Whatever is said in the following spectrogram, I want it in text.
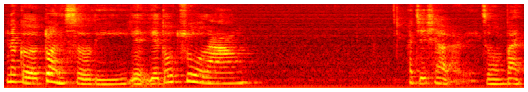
那个断舍离也也都做啦，那接下来怎么办？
